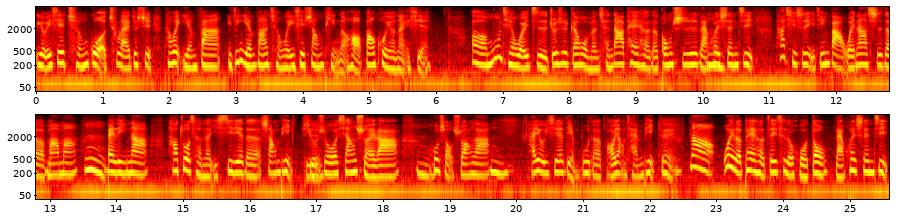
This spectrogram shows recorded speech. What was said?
有一些成果出来，就是它会研发，已经研发成为一些商品了哈，包括有哪一些？呃，目前为止就是跟我们成大配合的公司兰荟生技，嗯、它其实已经把维纳斯的妈妈嗯贝丽娜，它做成了一系列的商品，比如说香水啦、护、嗯、手霜啦。嗯还有一些脸部的保养产品。对，那为了配合这一次的活动，兰会生技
